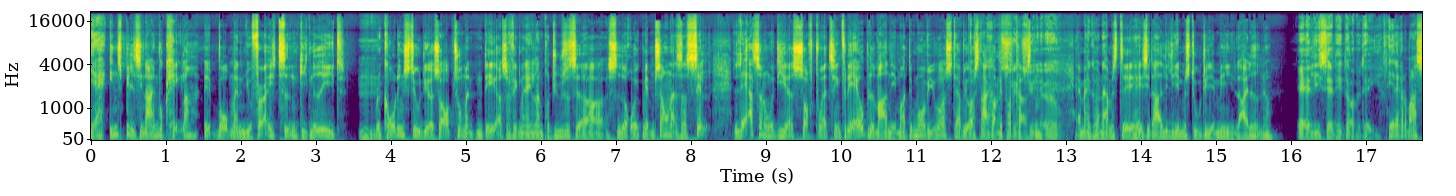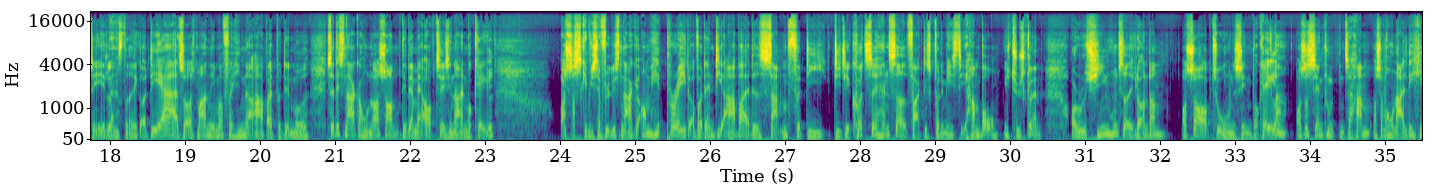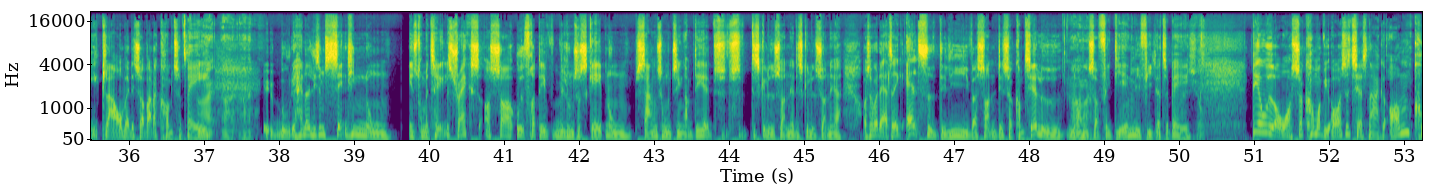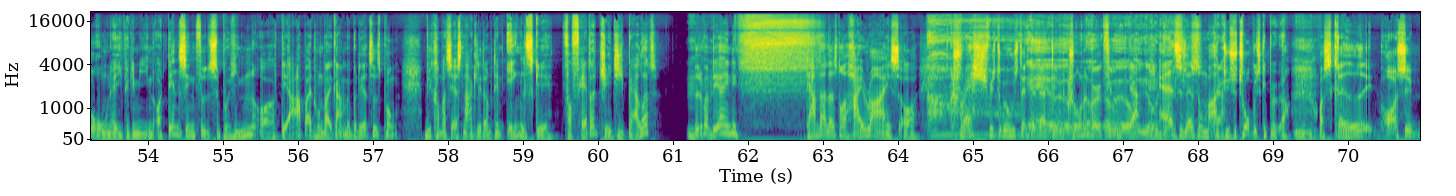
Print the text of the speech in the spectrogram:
ja, indspille sine egne vokaler, øh, hvor man jo før i tiden gik ned i et mm. recording studio, og så optog man den der, og så fik man en eller anden producer til at sidde og rykke med dem. Så har hun altså selv lært sig nogle af de her software ting, for det er jo blevet meget nemmere, det må vi jo også, det har vi jo også snakket Ja, om i det podcasten, jeg jo. at man kan jo nærmest øh, have sit eget lille hjemmestudie hjemme i lejligheden jo. Jeg har lige sat et op i dag. Ja, der kan du bare se et eller andet sted. Ikke? Og det er altså også meget nemmere for hende at arbejde på den måde. Så det snakker hun også om, det der med at optage sin egen vokal. Og så skal vi selvfølgelig snakke om Hit Parade og hvordan de arbejdede sammen, fordi DJ Kutze, han sad faktisk for det meste i Hamburg i Tyskland, og Roisin, hun sad i London, og så optog hun sine vokaler, og så sendte hun den til ham, og så var hun aldrig helt klar over, hvad det så var, der kom tilbage. Nej, nej, nej. Øh, Han havde ligesom sendt hende nogle instrumentale tracks, og så ud fra det ville hun så skabe nogle sange, som hun tænkte, "Jamen, det her, det skal lyde sådan her, det skal lyde sådan her. Og så var det altså ikke altid, det lige var sådan, det så kom til at lyde, når hun så fik de endelige filer tilbage. sjovt. Derudover så kommer vi også til at snakke om coronaepidemien og dens indflydelse på hende og det arbejde, hun var i gang med på det her tidspunkt. Vi kommer til at snakke lidt om den engelske forfatter J.G. Ballard. Mm. Ved du, hvem det er egentlig? Det er ham, der har lavet sådan noget High Rise og oh, Crash, hvis du kan huske den, ja, den der jo, David jo, Cronenberg-film. jo, jo, jo, Ja, jo, lige han har altid lavet sådan nogle meget Ja. dystopiske bøger, mm. og skrevet også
